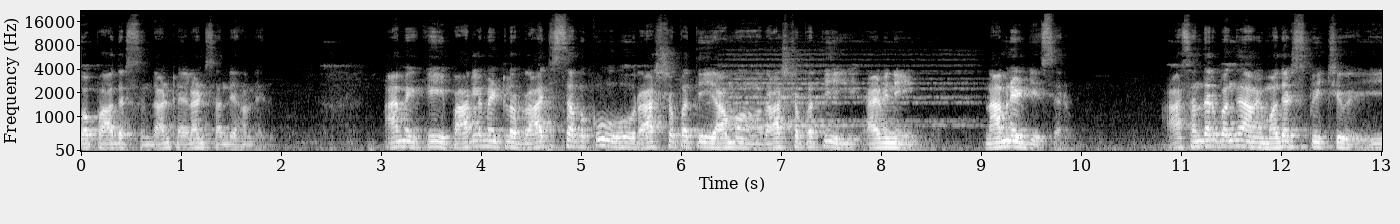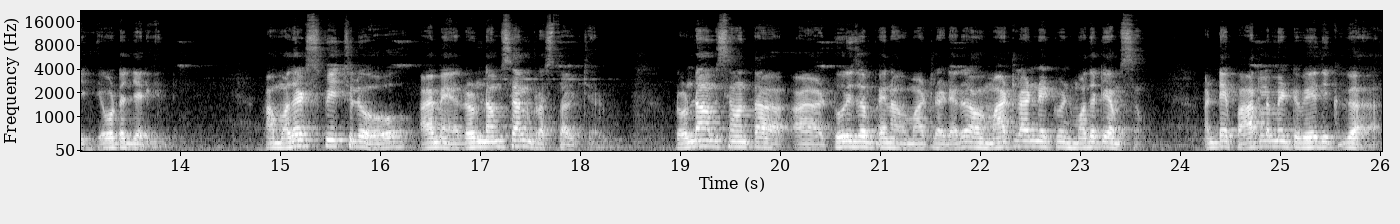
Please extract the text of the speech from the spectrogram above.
గొప్ప ఆదర్శం దాంట్లో ఎలాంటి సందేహం లేదు. ఆమెకి పార్లమెంట్లో రాజ్యసభకు రాష్ట్రపతి ఆమె రాష్ట్రపతి ఆమెని నామినేట్ చేశారు. ఆ సందర్భంగా ఆమె మొదటి స్పీచ్ ఇవ్వటం జరిగింది. ఆ మొదటి స్పీచ్లో ఆమె రెండు అంశాలను ప్రస్తావించారు. రెండో అంశం అంతా ఆ టూరిజం పైన ఆమె మాట్లాడారు. ఆమె మాట్లాడినటువంటి మొదటి అంశం అంటే పార్లమెంట్ వేదికగా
